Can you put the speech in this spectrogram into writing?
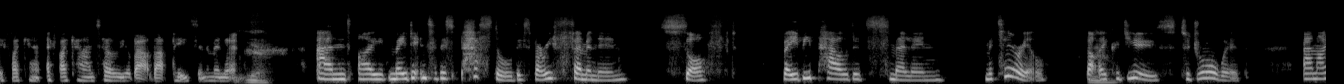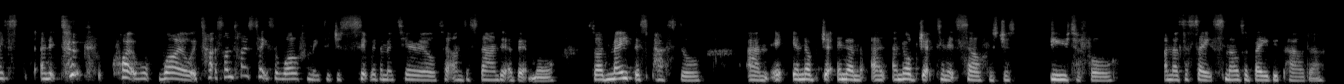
if i can if i can tell you about that piece in a minute Yeah. and I made it into this pastel, this very feminine, soft, baby powdered smelling material that I could use to draw with. And I and it took quite a while. It ta- sometimes takes a while for me to just sit with the material to understand it a bit more. So I'd made this pastel, and it, an object in an, a- an object in itself is just beautiful. And as I say, it smells of baby powder.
